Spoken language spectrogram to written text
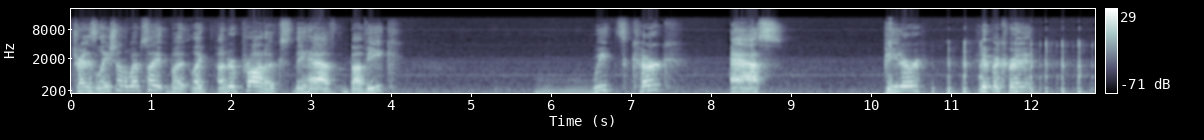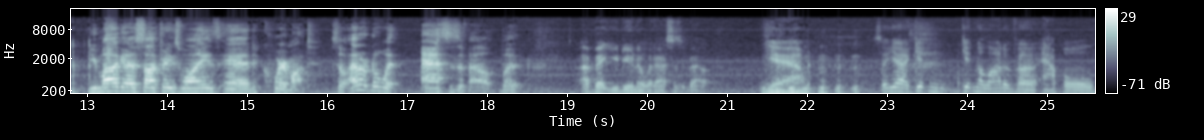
translation on the website, but like under products, they have Bavik, Wittekerke, ass, Peter, hypocrite, Umaga soft drinks, wines, and Kwaremont. So I don't know what ass is about, but I bet you do know what ass is about. Yeah. So yeah, getting getting a lot of uh, apple,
